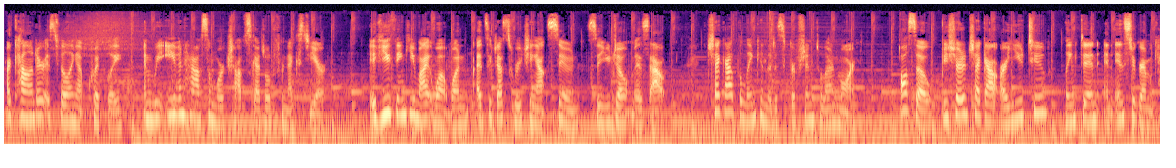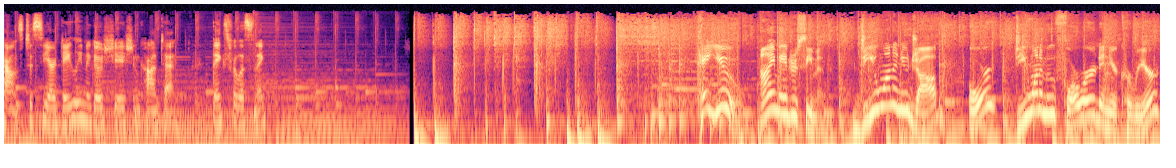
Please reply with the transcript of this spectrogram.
Our calendar is filling up quickly, and we even have some workshops scheduled for next year. If you think you might want one, I'd suggest reaching out soon so you don't miss out. Check out the link in the description to learn more. Also, be sure to check out our YouTube, LinkedIn, and Instagram accounts to see our daily negotiation content. Thanks for listening. Hey, you! I'm Andrew Seaman. Do you want a new job? Or do you want to move forward in your career?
